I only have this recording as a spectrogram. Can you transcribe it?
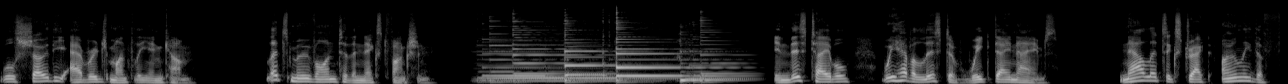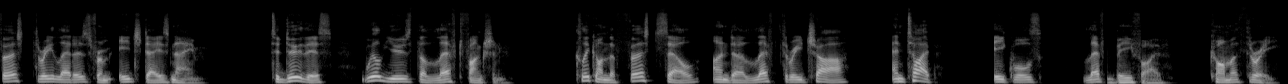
will show the average monthly income. Let's move on to the next function. In this table, we have a list of weekday names. Now let's extract only the first three letters from each day's name. To do this, we'll use the left function. Click on the first cell under left 3 char and type equals left B5, comma 3.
